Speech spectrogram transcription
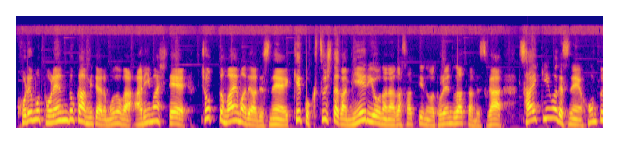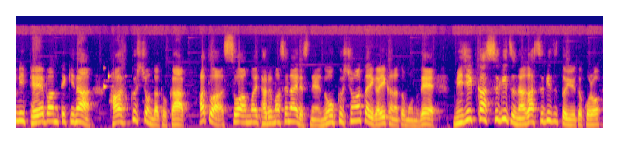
これもトレンド感みたいなものがありまして、ちょっと前まではですね、結構靴下が見えるような長さっていうのがトレンドだったんですが、最近はですね、本当に定番的なハーフクッションだとか、あとは裾をあんまりたるませないですね、ノークッションあたりがいいかなと思うので、短すぎず長すぎずというところ、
